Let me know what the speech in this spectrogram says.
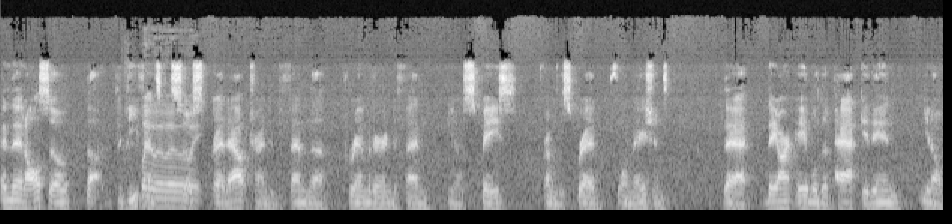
and then also the the defense Wait, wait, is wait, so wait. spread out trying to defend the perimeter and defend you know space from the spread formations that they aren't able to pack it in you know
